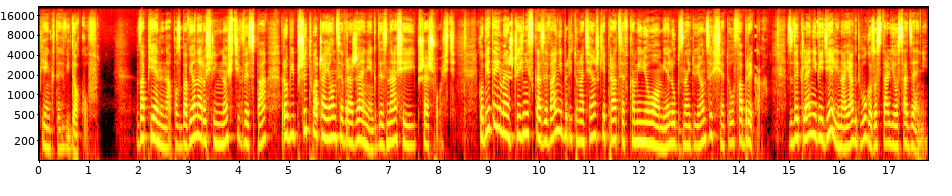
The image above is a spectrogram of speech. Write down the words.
pięknych widoków. Wapienna, pozbawiona roślinności wyspa robi przytłaczające wrażenie, gdy zna się jej przeszłość. Kobiety i mężczyźni skazywani byli tu na ciężkie prace w kamieniołomie lub znajdujących się tu fabrykach. Zwykle nie wiedzieli, na jak długo zostali osadzeni,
